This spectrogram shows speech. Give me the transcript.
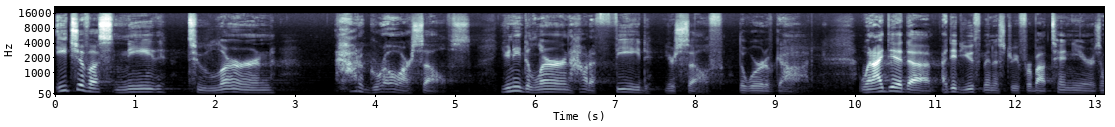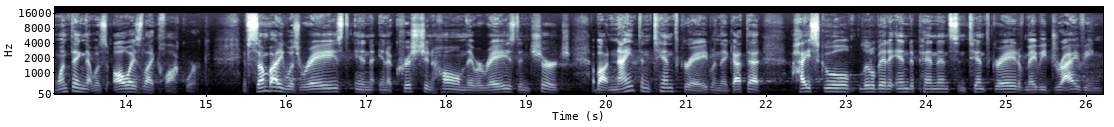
each of us need to learn how to grow ourselves. You need to learn how to feed yourself the Word of God. When I did, uh, I did youth ministry for about 10 years, and one thing that was always like clockwork if somebody was raised in, in a Christian home, they were raised in church, about ninth and 10th grade, when they got that high school little bit of independence and 10th grade of maybe driving,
